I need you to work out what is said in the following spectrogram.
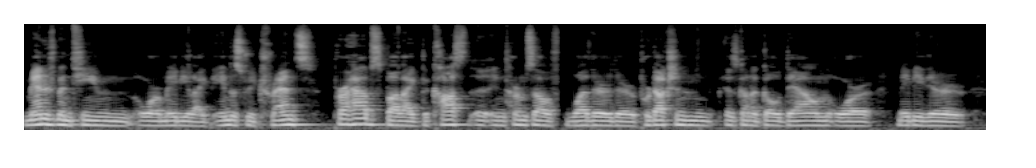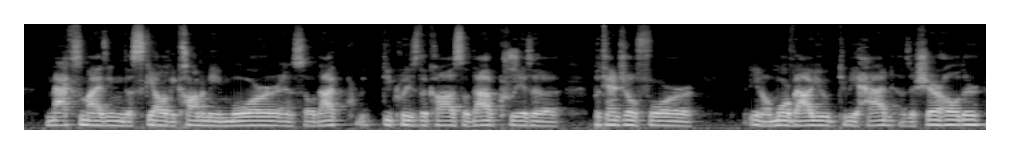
management team or maybe like industry trends perhaps but like the cost uh, in terms of whether their production is going to go down or maybe they're maximizing the scale of economy more and so that decreases the cost so that creates a potential for you know more value to be had as a shareholder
